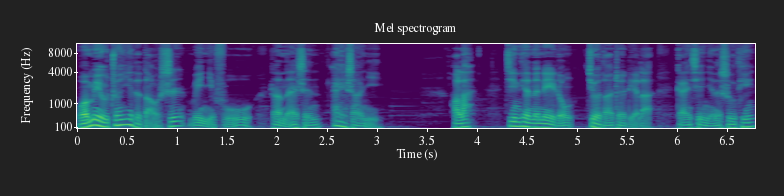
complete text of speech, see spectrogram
我们有专业的导师为你服务，让男神爱上你。好了，今天的内容就到这里了，感谢您的收听。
